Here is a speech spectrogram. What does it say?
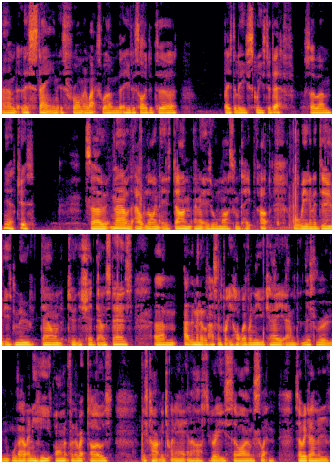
And this stain is from a waxworm that he decided to basically squeeze to death. So, um, yeah, cheers. So now the outline is done and it is all masking taped up. What we're going to do is move down to the shed downstairs. Um, at the minute we've had some pretty hot weather in the UK and this room without any heat on it from the reptiles is currently 28 and a half degrees so I am sweating. So we're going to move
